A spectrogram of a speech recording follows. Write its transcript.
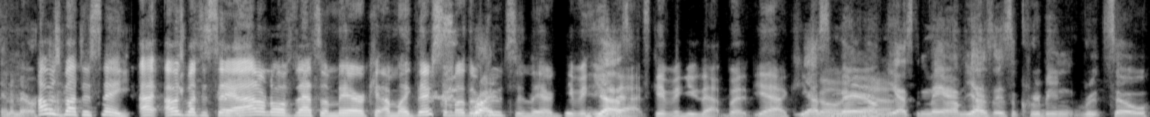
in America. I was about to say, I, I was about to say, I don't know if that's American. I'm like, there's some other right. roots in there giving you yes. that, giving you that. But yeah, yes, going. ma'am. Yeah. Yes, ma'am. Yes, it's a Caribbean root. So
